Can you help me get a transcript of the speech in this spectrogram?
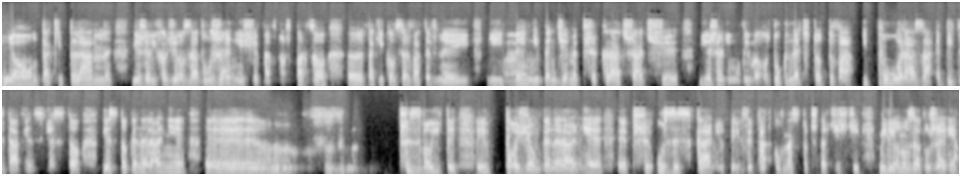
miał taki plan, jeżeli chodzi o zadłużenie się wewnątrz, bardzo taki konserwatywny i, i my nie będziemy przekraczać, jeżeli mówimy o dług netto 2,5 raza EBITDA, więc jest to, jest to generalnie przyzwoity poziom generalnie e, przy uzyskaniu tych wydatków na 140 milionów zadłużenia,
